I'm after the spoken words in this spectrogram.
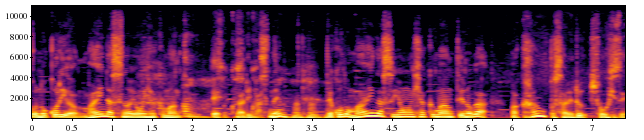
これ残りがマイナスの400万というでなりますね。でこのマイナス400万っていうのがまあ、還付される消費税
